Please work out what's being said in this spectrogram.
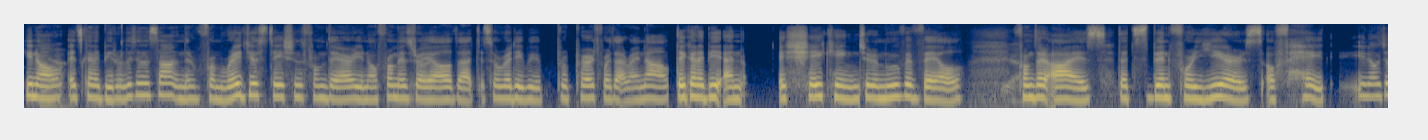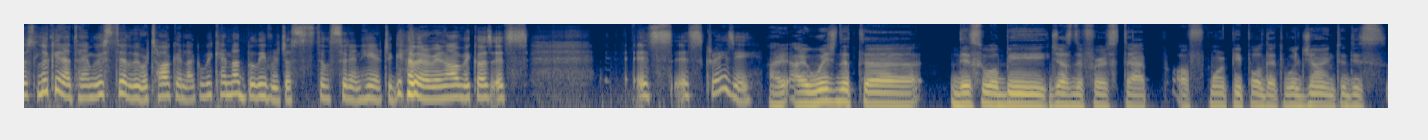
you know Yeah. it's going to be releasing the sound and then from radio stations from there you know from israel that it's already we prepared for that right now. They're going to be an a shaking to remove a veil Yeah. from their eyes that's been for years of hate you know just looking at him we still we were talking like we cannot believe we're just still sitting here together you know because it's it's it's crazy I, I wish that uh, this will be just the first step of more people that will join to this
